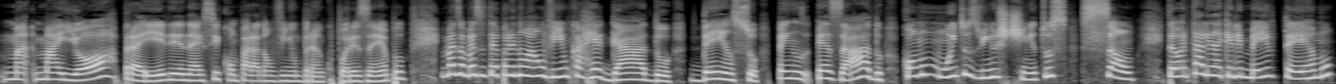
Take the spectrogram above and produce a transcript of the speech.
ma maior para ele, né? Se comparado a um vinho branco, por exemplo. Mas ao mesmo tempo ele não é um vinho carregado, denso, pesado, como muitos vinhos tintos são. Então ele tá ali naquele meio termo.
